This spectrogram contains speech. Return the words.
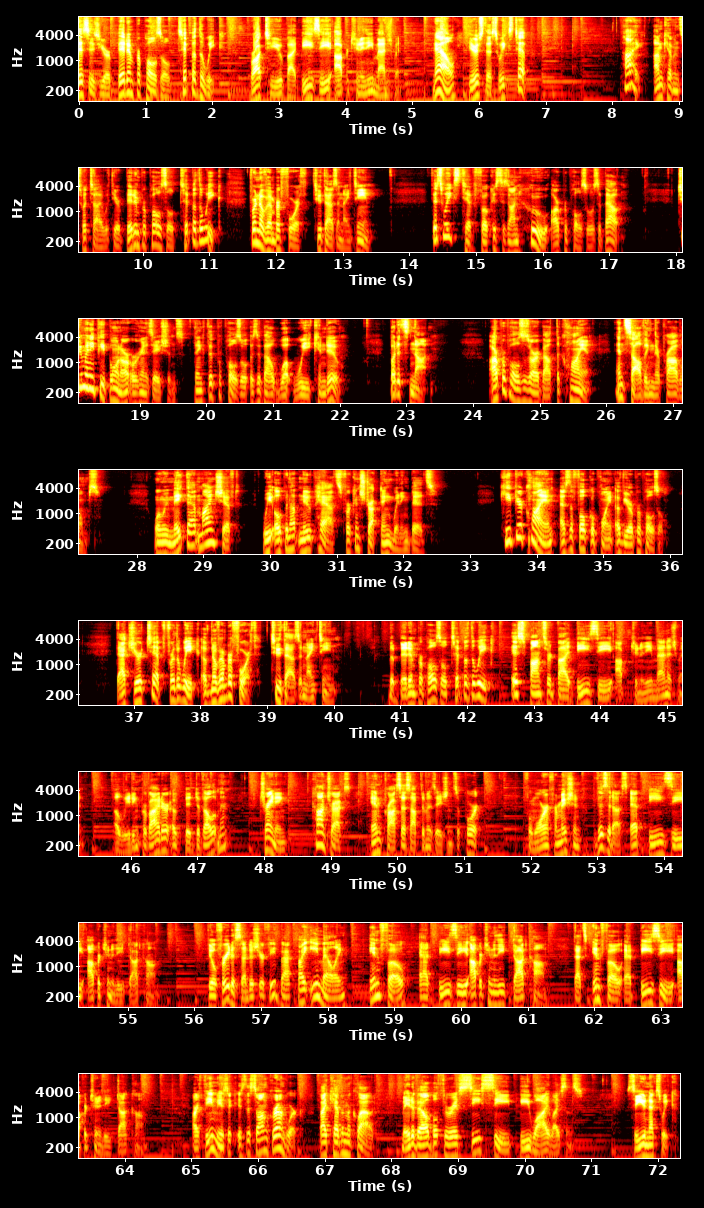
This is your bid and proposal tip of the week, brought to you by BZ Opportunity Management. Now, here's this week's tip. Hi, I'm Kevin Swittai with your bid and proposal tip of the week for November 4th, 2019. This week's tip focuses on who our proposal is about. Too many people in our organizations think the proposal is about what we can do, but it's not. Our proposals are about the client and solving their problems. When we make that mind shift, we open up new paths for constructing winning bids. Keep your client as the focal point of your proposal. That's your tip for the week of November 4th, 2019. The Bid and Proposal Tip of the Week is sponsored by BZ Opportunity Management, a leading provider of bid development, training, contracts, and process optimization support. For more information, visit us at bzopportunity.com. Feel free to send us your feedback by emailing info at bzopportunity.com. That's info at bzopportunity.com. Our theme music is the song Groundwork by Kevin MacLeod, made available through a CC BY license. See you next week.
